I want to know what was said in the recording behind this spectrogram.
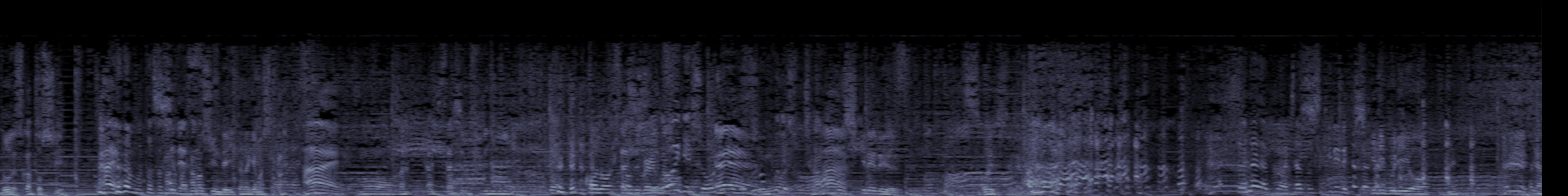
どうですかトッシーはい。もう年です。楽しんでいただけましたか？はい。もうなんか久しぶりに。この久しぶりの。ごいでしょ？ええ。驚くでしょ？ちゃんと仕切れる。すごいですよね。それなんかちゃんと仕切れる仕切りぶりを。ね いや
